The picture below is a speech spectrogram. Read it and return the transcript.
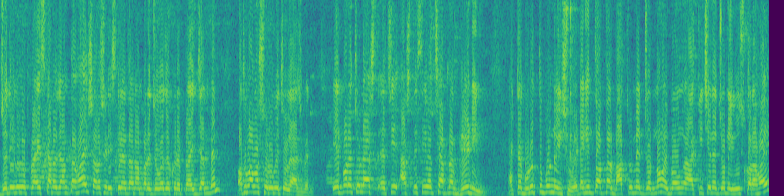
যদি এগুলো প্রাইস কারও জানতে হয়, সরাসরি স্ক্রিনে তার নাম্বারে যোগাযোগ করে প্রাইস জানবেন অথবা আমার শোরুমে চলে আসবেন। এরপরে চলে আসতে- আসতেছি হচ্ছে আপনার গ্রেডিং একটা গুরুত্বপূর্ণ ইস্যু এটা কিন্তু আপনার বাথরুমের জন্য এবং কিচেনের জন্য ইউজ করা হয়।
